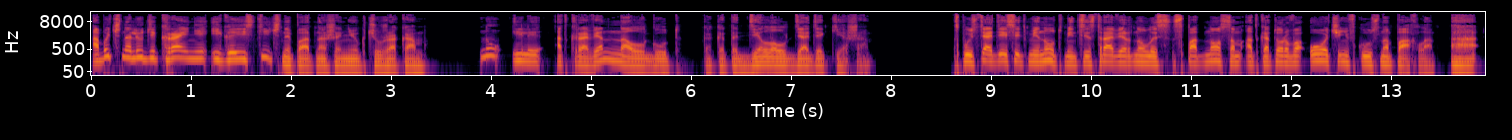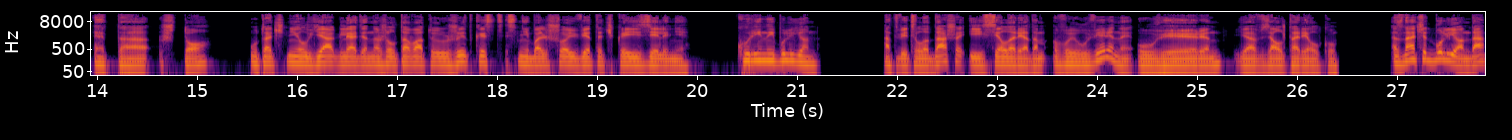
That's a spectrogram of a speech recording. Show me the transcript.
Обычно люди крайне эгоистичны по отношению к чужакам. Ну, или откровенно лгут, как это делал дядя Кеша. Спустя 10 минут медсестра вернулась с подносом, от которого очень вкусно пахло. «А это что?» Уточнил я, глядя на желтоватую жидкость с небольшой веточкой зелени. «Куриный бульон», — ответила Даша и села рядом. «Вы уверены?» «Уверен». Я взял тарелку. «Значит, бульон, да?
